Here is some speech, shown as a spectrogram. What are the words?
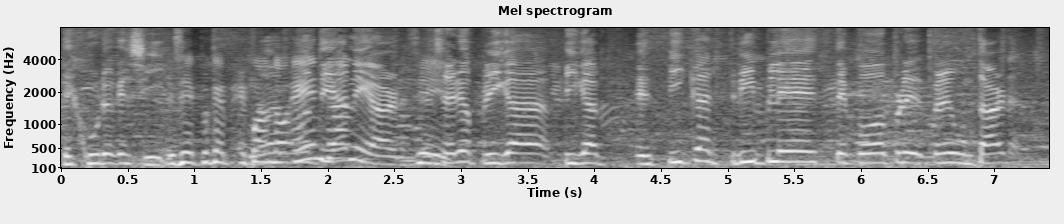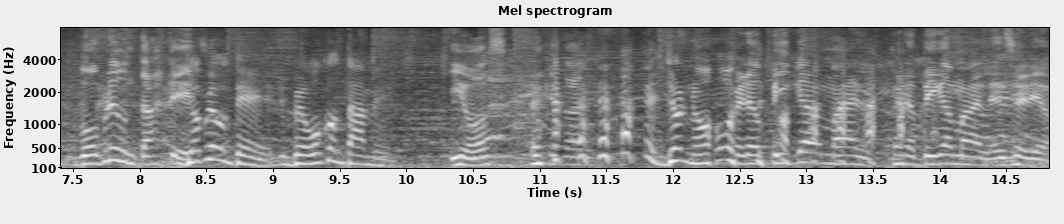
Te juro que sí. Ese, porque cuando no, no te iba a negar. Sí. En serio, pica, pica, eh, pica el triple. Te puedo pre- preguntar. Vos preguntaste. Yo pregunté, pero vos contame. ¿Y vos? ¿Qué tal? Yo no. Pero pica mal, pero pica mal, en serio.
